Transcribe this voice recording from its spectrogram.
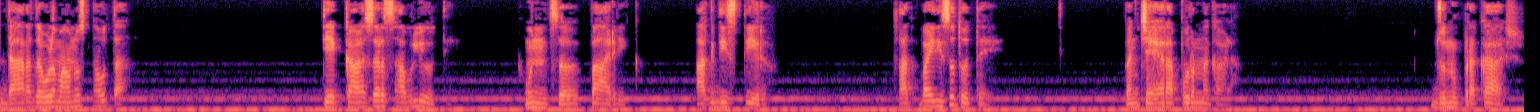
दाराजवळ माणूस नव्हता. ती एक काळसर सावली होती. उंच बारीक अगदी स्थिर. हातपाय दिसत होते. पण चेहरा पूर्ण काळा. जुनू प्रकाश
